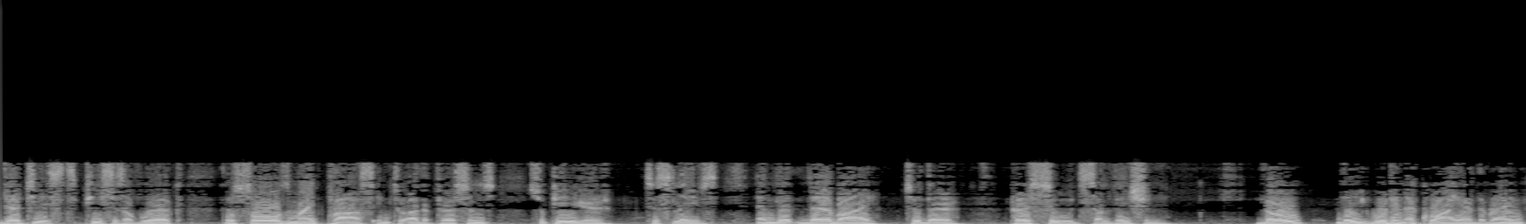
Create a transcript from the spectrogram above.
dirtiest pieces of work, their souls might pass into other persons superior to slaves and get thereby to their pursued salvation. Though they wouldn't acquire the rank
